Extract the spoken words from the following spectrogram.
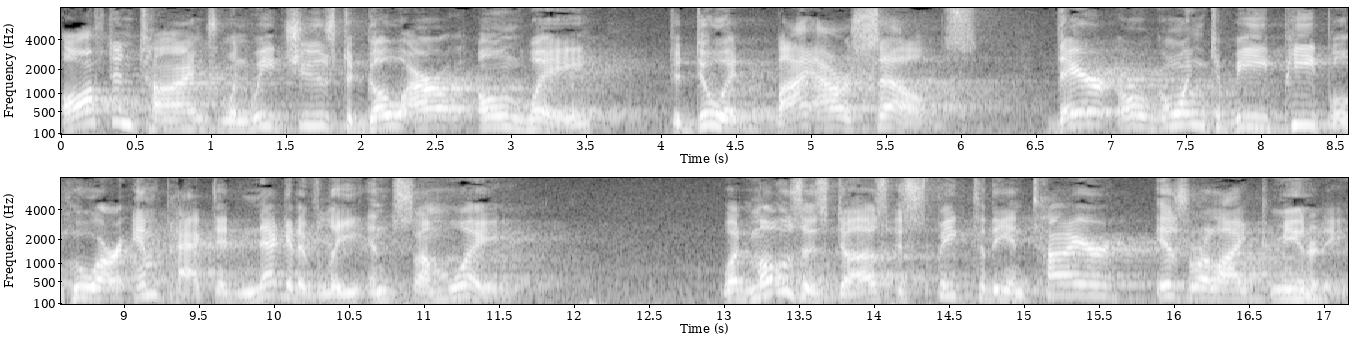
Oftentimes, when we choose to go our own way, to do it by ourselves, there are going to be people who are impacted negatively in some way. What Moses does is speak to the entire Israelite community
